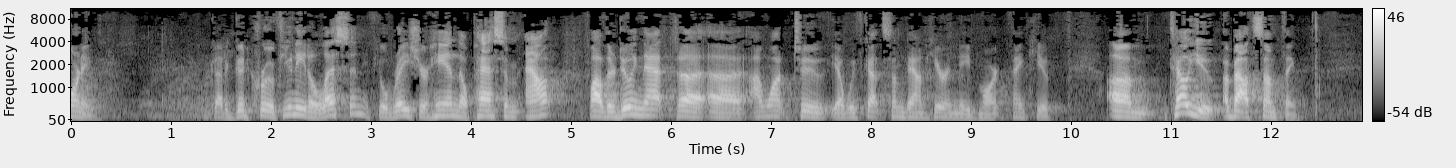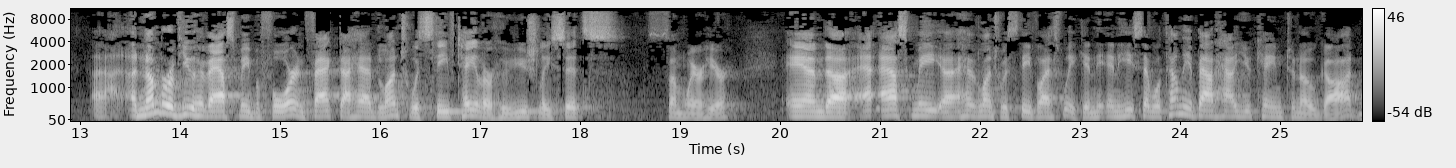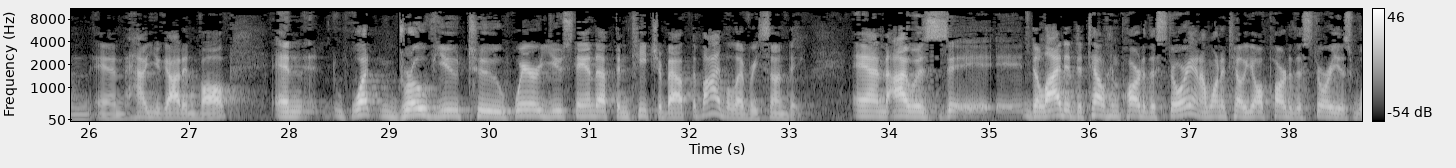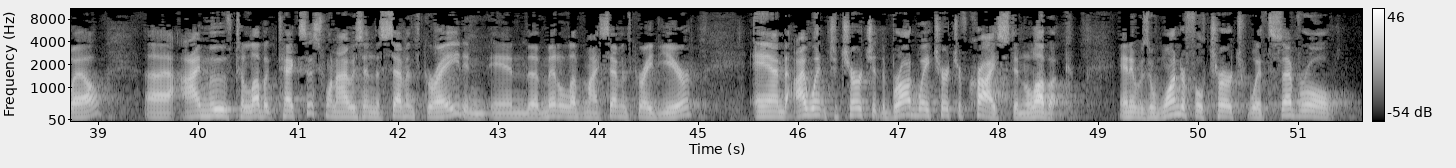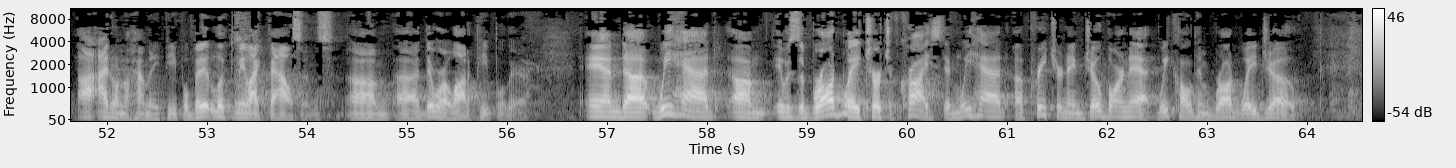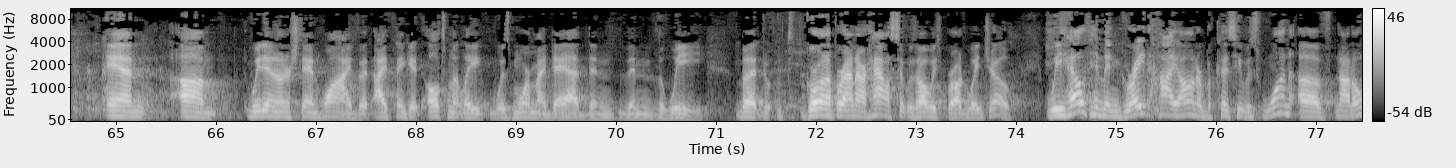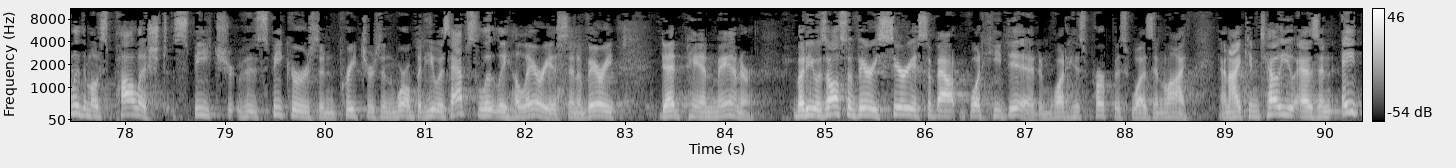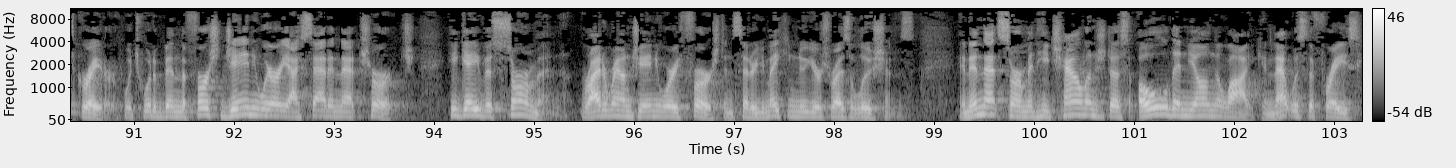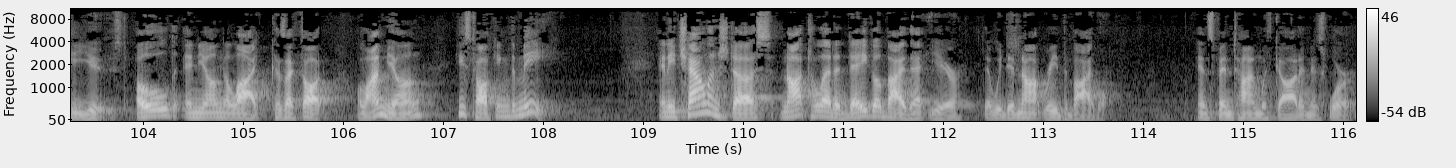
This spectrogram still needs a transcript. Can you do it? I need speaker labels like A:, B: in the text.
A: Morning. We've got a good crew. If you need a lesson, if you'll raise your hand, they'll pass them out. While they're doing that, uh, uh, I want to, yeah, we've got some down here in need, Mark. Thank you. Um, tell you about something. Uh, a number of you have asked me before. In fact, I had lunch with Steve Taylor, who usually sits somewhere here, and uh, asked me. Uh, I had lunch with Steve last week, and, and he said, "Well, tell me about how you came to know God and, and how you got involved." And what drove you to where you stand up and teach about the Bible every Sunday. And I was uh, delighted to tell him part of the story, and I want to tell y'all part of the story as well. Uh, I moved to Lubbock, Texas when I was in the seventh grade, in, in the middle of my seventh grade year. And I went to church at the Broadway Church of Christ in Lubbock. And it was a wonderful church with several, I don't know how many people, but it looked to me like thousands. Um, uh, there were a lot of people there. And uh, we had, um, it was the Broadway Church of Christ, and we had a preacher named Joe Barnett. We called him Broadway Joe. And um, we didn't understand why, but I think it ultimately was more my dad than, than the we. But growing up around our house, it was always Broadway Joe. We held him in great high honor because he was one of not only the most polished speech, speakers and preachers in the world, but he was absolutely hilarious in a very deadpan manner. But he was also very serious about what he did and what his purpose was in life. And I can tell you, as an eighth grader, which would have been the first January I sat in that church, he gave a sermon right around January 1st and said, Are you making New Year's resolutions? And in that sermon, he challenged us, old and young alike. And that was the phrase he used old and young alike. Because I thought, Well, I'm young. He's talking to me. And he challenged us not to let a day go by that year that we did not read the Bible and spend time with God and His Word.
